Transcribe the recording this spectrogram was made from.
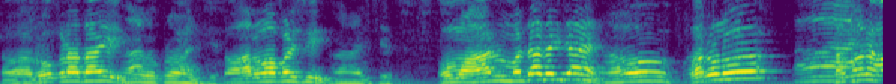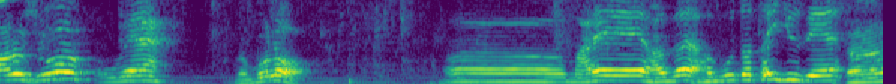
હા રોકડા થાય. હા રોકડા હાલ છે. તો હાલવા પડશે. હા છે. ઓ હારું મજા થઈ જાય ને? હા. વરુણો તમારે હારું શું? વે તો બોલો. મારે હગ હગું તો થઈ ગયું છે. હા?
